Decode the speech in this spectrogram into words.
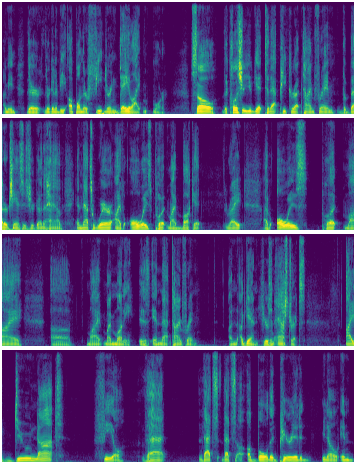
I mean, they're they're going to be up on their feet during daylight more. So the closer you get to that peak rut time frame, the better chances you're going to have, and that's where I've always put my bucket right? I've always put my uh, my my money is in that time frame. And again, here's an asterisk. I do not feel that that's that's a, a bolded period, you know, in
